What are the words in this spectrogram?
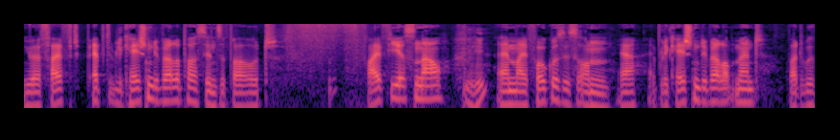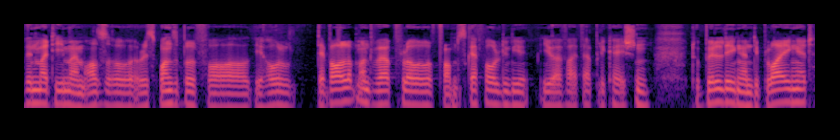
UI5 app application developer since about five years now. And my focus is on yeah application development. But within my team, I'm also responsible for the whole development workflow from scaffolding the UI5 application to building and deploying it.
